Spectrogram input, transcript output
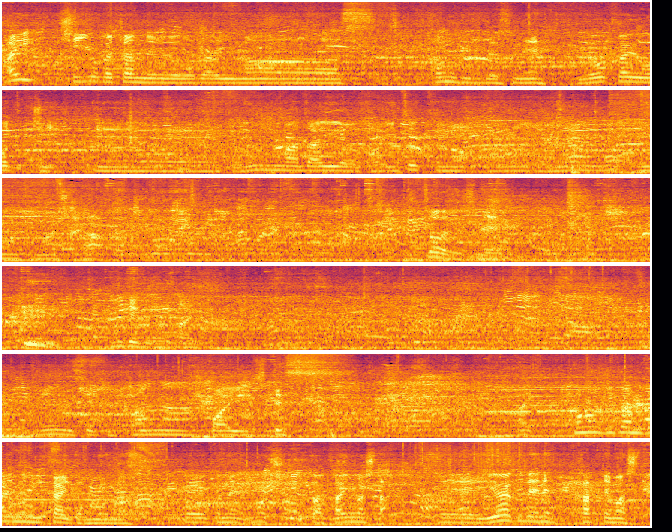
はい、しよかチャンネルでございます。本日ですね、妖怪ウォッチ、えーと、閻魔大王と5つのもので何を見に来ました。実はですね、見てください。面積完売です。はい、この時間帯で見たいと思います。えっ、とね、もうチケットは買いました。えー予約でね、買ってまして。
